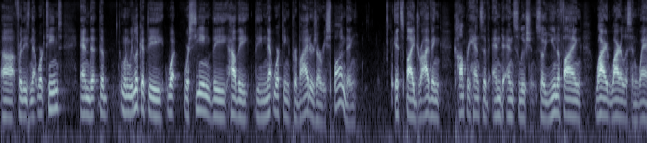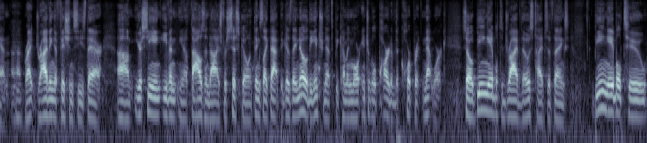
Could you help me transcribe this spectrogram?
uh, for these network teams. And the, the, when we look at the what we're seeing the how the the networking providers are responding, it's by driving comprehensive end-to-end solutions. So unifying wired, wireless, and WAN, uh -huh. right? Driving efficiencies there. Um, you're seeing even you know ThousandEyes for Cisco and things like that because they know the internet's becoming more integral part of the corporate network. So being able to drive those types of things, being able to,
